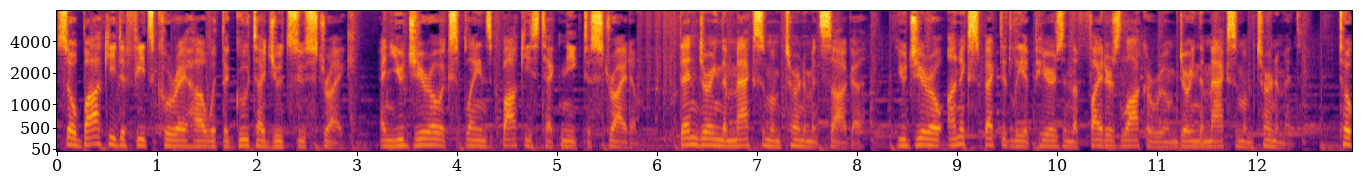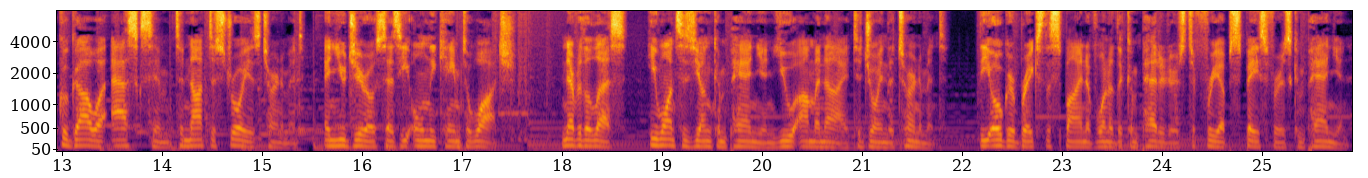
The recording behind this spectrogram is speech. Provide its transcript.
So Baki defeats Kureha with the Gutaijutsu strike, and Yujiro explains Baki's technique to Stridum. Then during the Maximum Tournament saga, Yujiro unexpectedly appears in the fighter's locker room during the Maximum Tournament. Tokugawa asks him to not destroy his tournament, and Yujiro says he only came to watch. Nevertheless, he wants his young companion, Yu Amanai, to join the tournament. The ogre breaks the spine of one of the competitors to free up space for his companion.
